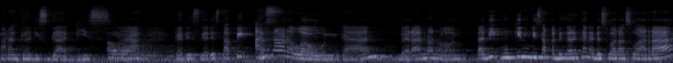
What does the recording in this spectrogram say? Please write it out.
para gadis-gadis ya gadis-gadis tapi I'm not alone kan but I'm not alone tadi mungkin bisa kedengaran kan ada suara-suara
